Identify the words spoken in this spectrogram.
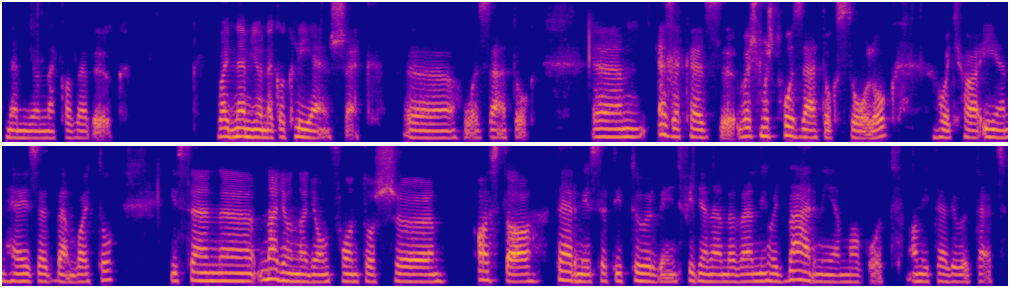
nem jönnek a vevők, vagy nem jönnek a kliensek hozzátok. Ezekhez, vagy most hozzátok szólok, hogyha ilyen helyzetben vagytok, hiszen nagyon-nagyon fontos azt a természeti törvényt figyelembe venni, hogy bármilyen magot, amit elültetsz,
